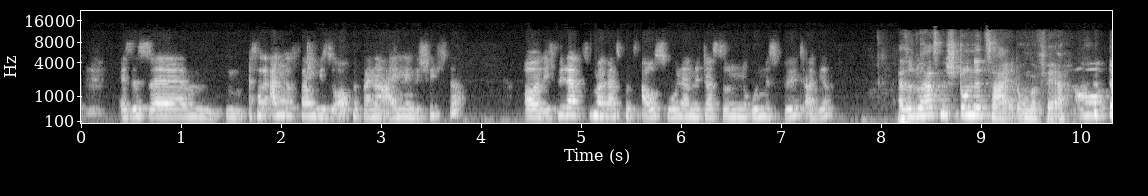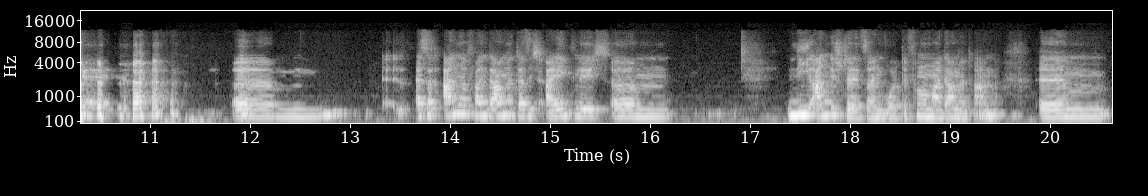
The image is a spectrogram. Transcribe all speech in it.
es ist, ähm, es hat angefangen wie so oft mit meiner eigenen Geschichte. Und ich will dazu mal ganz kurz ausholen, damit das so ein rundes Bild ergibt. Also du hast eine Stunde Zeit ungefähr. Okay. ähm, es hat angefangen damit, dass ich eigentlich ähm, nie angestellt sein wollte. Fangen wir mal damit an. Ähm,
